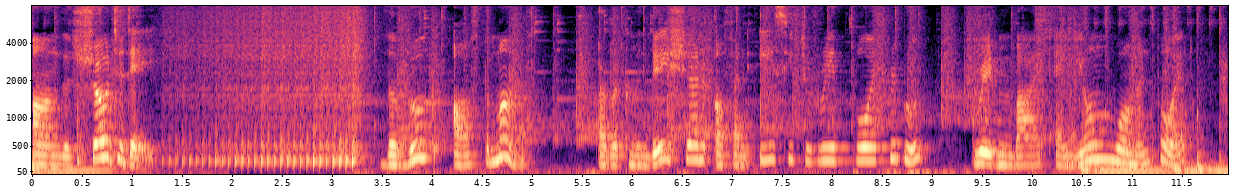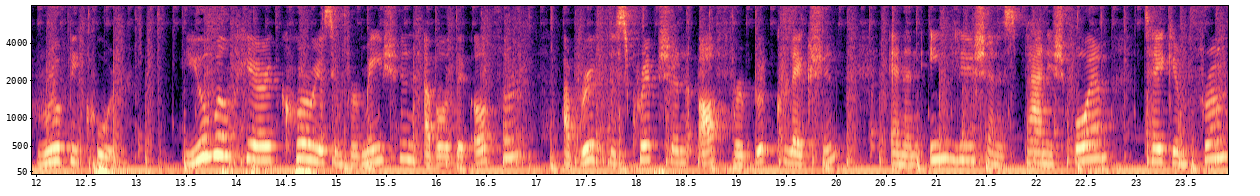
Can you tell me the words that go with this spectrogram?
On the show today, the book of the month, a recommendation of an easy to read poetry book written by a young woman poet, Rupi Kaur. You will hear curious information about the author, a brief description of her book collection, and an English and Spanish poem taken from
